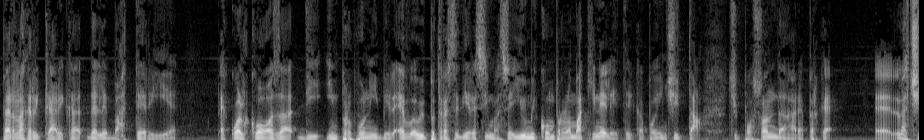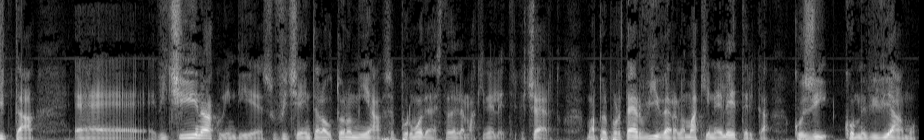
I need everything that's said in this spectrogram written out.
per la ricarica delle batterie. È qualcosa di improponibile. E voi potreste dire: sì, ma se io mi compro la macchina elettrica, poi in città ci posso andare perché eh, la città è, è vicina, quindi è sufficiente l'autonomia, seppur modesta, delle macchine elettriche. Certo, ma per poter vivere la macchina elettrica così come viviamo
